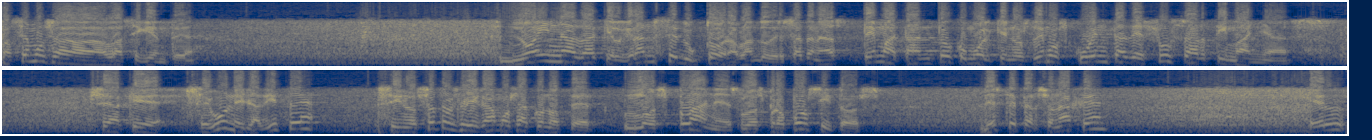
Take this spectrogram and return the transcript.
Pasemos a la siguiente. No hay nada que el gran seductor, hablando de Satanás, tema tanto como el que nos demos cuenta de sus artimañas. O sea que, según ella dice, si nosotros llegamos a conocer los planes, los propósitos de este personaje, él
